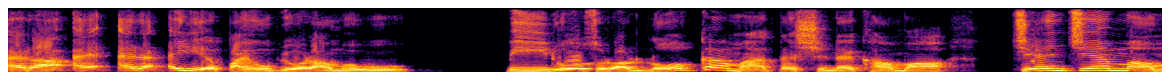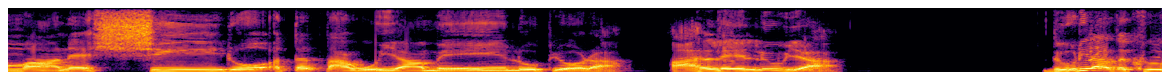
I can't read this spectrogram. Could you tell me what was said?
အဲ့ဒါအဲ့အဲ့ဒါအဲ့ဒီအပိုင်းကိုပြောတာမဟုတ်ဘူးပီတော်ဆိုတာလောကမှာအသက်ရှင်တဲ့ခါမှာကျမ်းကျမ်းမာမာနဲ့ရှည်တော်အသက်တာကိုရမယ်လို့ပြောတာဟာလေလုယာဒုတိယတစ်ခု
